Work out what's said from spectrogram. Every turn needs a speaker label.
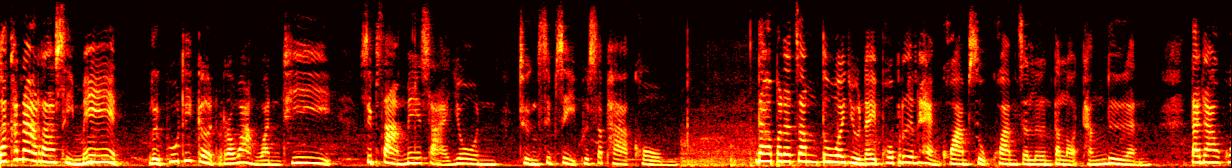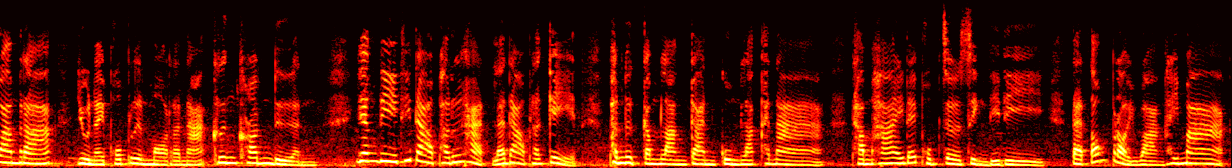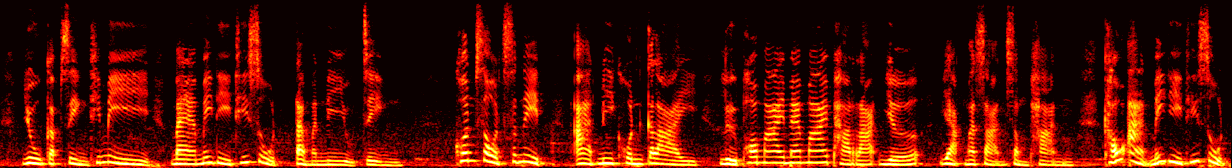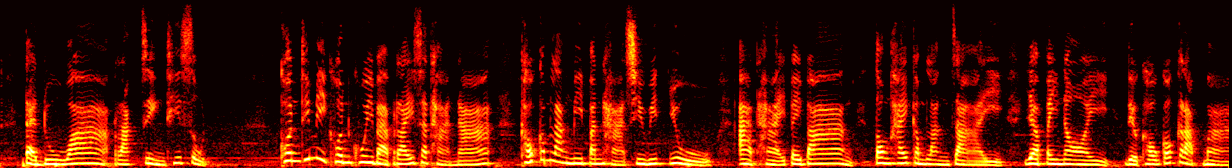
Speaker 1: ลัคนาราศีเมษหรือผู้ที่เกิดระหว่างวันที่ 13 เมษายน ถึง 14 พฤษภาคม ดาวประจำตัวอยู่ในภพเรือนแห่งความสุขความเจริญตลอดทั้งเดือน แต่ดาวความรักอยู่ในภพเรือนมรณะครึ่งคร่อนเดือน ยังดีที่ดาวพฤหัสและดาวพระเกตผนึกกำลังกันกลุ่มลัคนาทำให้ได้พบเจอสิ่งดีๆ แต่ต้องปล่อยวางให้มาก อยู่กับสิ่งที่มี แม้ไม่ดีที่สุดแต่มันมีอยู่จริง คนโสดสนิทอาจมีคนไกล หรือพ่อไม้แม่ไม้ภาระเยอะ อยากมาสารสัมพันธ์ เขาอาจไม่ดีที่สุด แต่ดูว่ารักจริงที่สุด คนที่มีคนคุยแบบไร้สถานะ เขากำลังมีปัญหาชีวิตอยู่ อาจหายไปบ้าง ต้องให้กำลังใจ อย่าไปนอย เดี๋ยวเขาก็กลับมา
